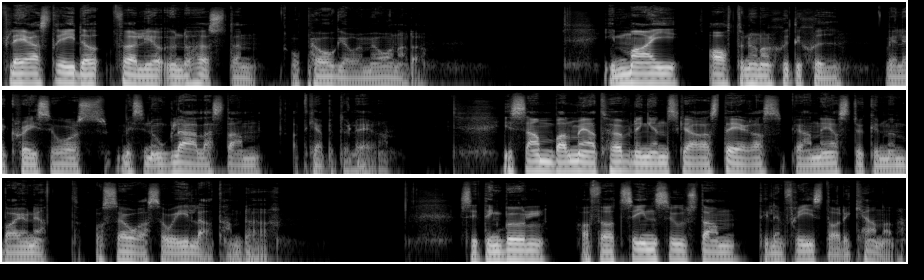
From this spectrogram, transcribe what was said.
Flera strider följer under hösten och pågår i månader. I maj 1877 väljer Crazy Horse med sin Oglala-stam att kapitulera. I samband med att hövdingen ska arresteras blir han nedstucken med en bajonett och såras så illa att han dör. Sitting Bull har fört sin solstam till en fristad i Kanada.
